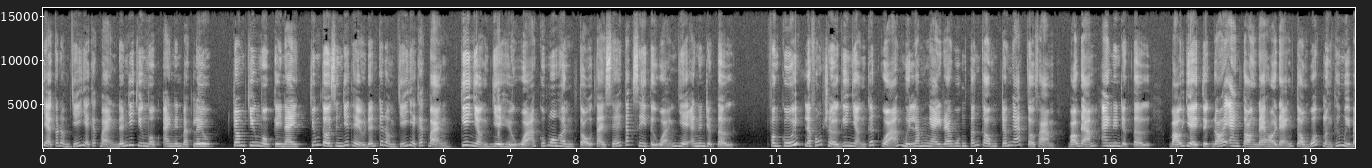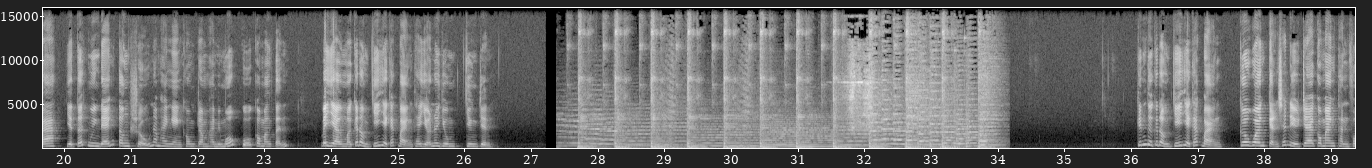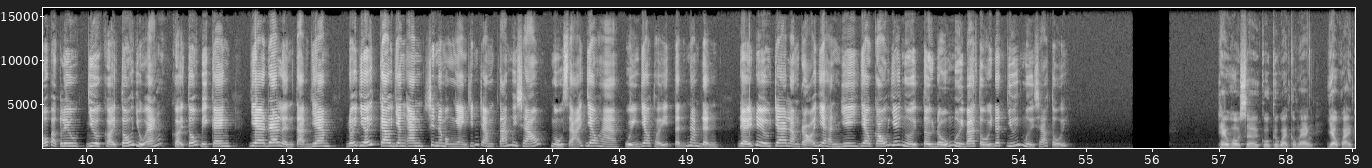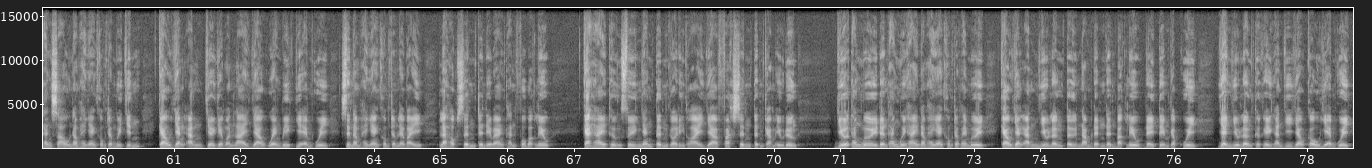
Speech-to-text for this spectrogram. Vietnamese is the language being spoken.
chào các đồng chí và các bạn đến với chuyên mục An ninh Bạc Liêu. Trong chuyên mục kỳ này, chúng tôi xin giới thiệu đến các đồng chí và các bạn ghi nhận về hiệu quả của mô hình tổ tài xế taxi tự quản về an ninh trật tự. Phần cuối là phóng sự ghi nhận kết quả 15 ngày ra quân tấn công trấn áp tội phạm, bảo đảm an ninh trật tự, bảo vệ tuyệt đối an toàn Đại hội Đảng toàn quốc lần thứ 13 và Tết Nguyên đán Tân Sửu năm 2021 của Công an tỉnh. Bây giờ mời các đồng chí và các bạn theo dõi nội dung chương trình. Đồng chí và các bạn, cơ quan cảnh sát điều tra công an thành phố Bạc Liêu vừa khởi tố vụ án, khởi tố bị can và ra lệnh tạm giam đối với Cao Văn Anh sinh năm 1986, ngụ xã Giao Hà, huyện Giao Thủy, tỉnh Nam Định để điều tra làm rõ về hành vi giao cấu với người từ đủ 13 tuổi đến dưới 16 tuổi. Theo hồ sơ của cơ quan công an, vào khoảng tháng 6 năm 2019, Cao Văn Anh chơi game online và quen biết với em Quy, sinh năm 2007, là học sinh trên địa bàn thành phố Bạc Liêu. Cả hai thường xuyên nhắn tin gọi điện thoại và phát sinh tình cảm yêu đương. Giữa tháng 10 đến tháng 12 năm 2020, Cao Văn Anh nhiều lần từ Nam Định đến Bạc Liêu để tìm gặp Quy và nhiều lần thực hiện hành vi giao cấu với em Quy.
